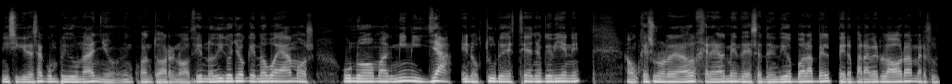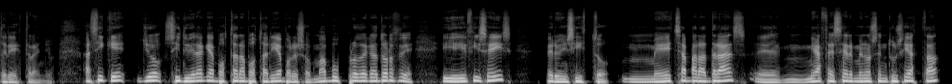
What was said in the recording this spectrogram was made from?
ni siquiera se ha cumplido un año en cuanto a renovación. No digo yo que no veamos un nuevo Mac Mini ya en octubre de este año que viene, aunque es un ordenador generalmente desatendido por Apple, pero para verlo ahora me resultaría extraño. Así que yo, si tuviera que apostar, apostaría por eso. MacBook Pro de 14 y de 16 pero insisto, me echa para atrás, eh, me hace ser menos entusiasta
